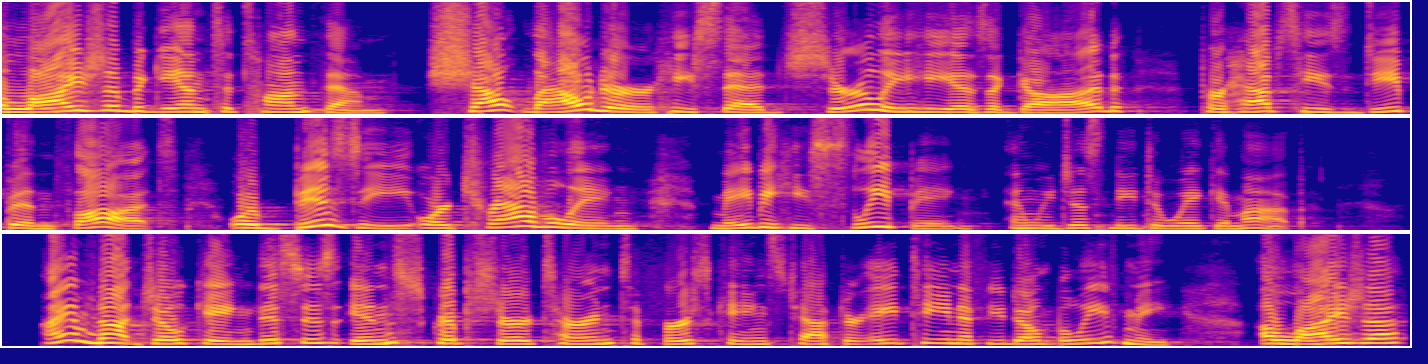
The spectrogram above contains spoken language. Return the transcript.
Elijah began to taunt them. Shout louder, he said. Surely he is a God. Perhaps he's deep in thought, or busy, or traveling. Maybe he's sleeping, and we just need to wake him up. I am not joking. This is in scripture. Turn to 1 Kings chapter 18 if you don't believe me. Elijah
